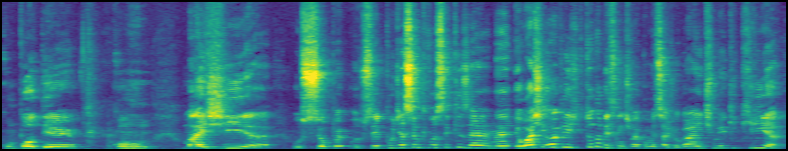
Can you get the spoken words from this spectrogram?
com poder, com magia, o seu você podia ser o que você quiser, né? Eu acho, eu acredito que toda vez que a gente vai começar a jogar, a gente meio que cria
